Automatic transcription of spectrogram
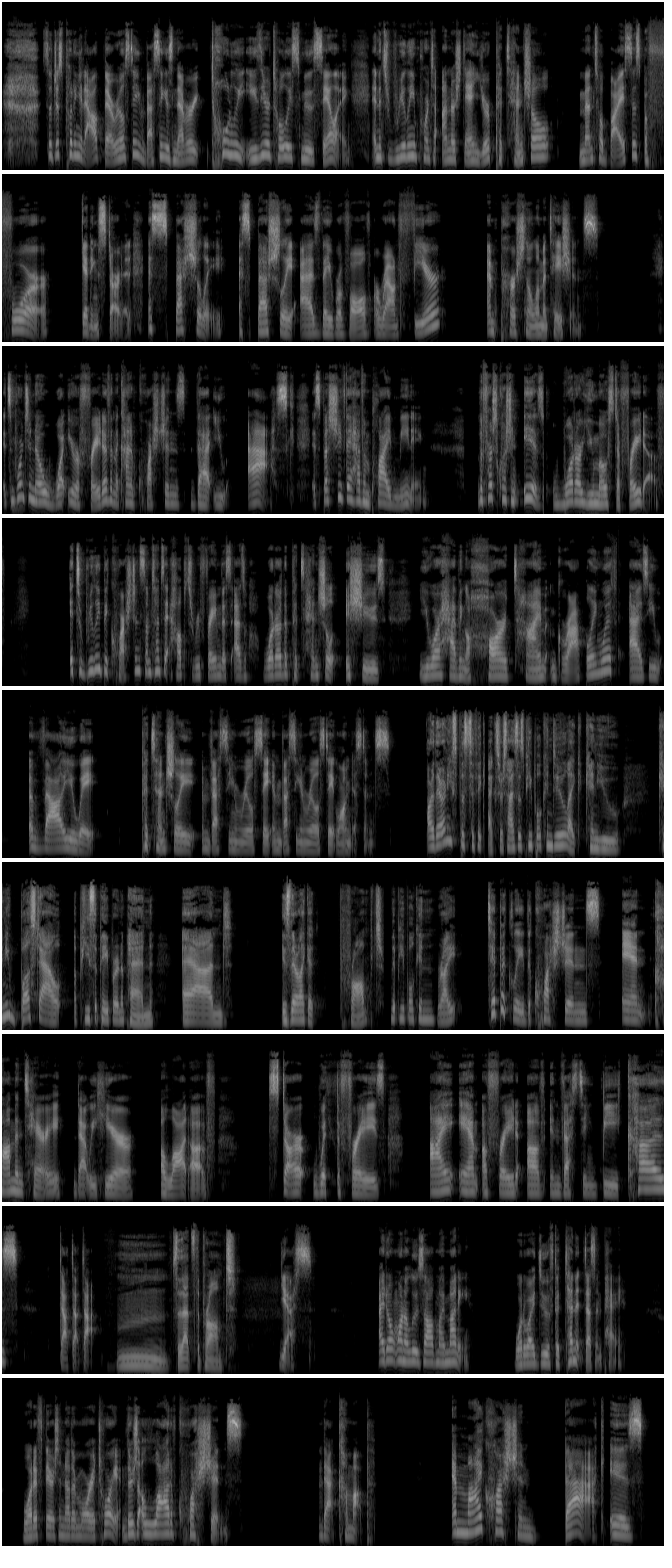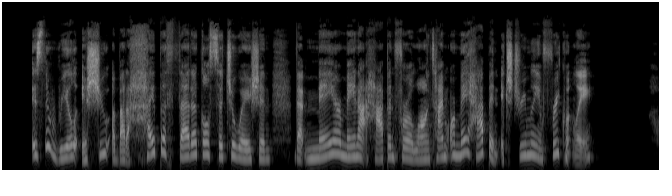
So just putting it out there, real estate investing is never totally easy or totally smooth sailing. And it's really important to understand your potential mental biases before getting started, especially, especially as they revolve around fear and personal limitations. It's important to know what you're afraid of and the kind of questions that you ask, especially if they have implied meaning. The first question is, what are you most afraid of? It's a really big question. Sometimes it helps to reframe this as, what are the potential issues you are having a hard time grappling with as you evaluate potentially investing in real estate, investing in real estate long distance. Are there any specific exercises people can do? Like, can you, can you bust out a piece of paper and a pen and is there like a prompt that people can write? Typically the questions and commentary that we hear a lot of start with the phrase, I am afraid of investing because dot, dot, dot. Mm, so that's the prompt. Yes. I don't want to lose all of my money. What do I do if the tenant doesn't pay? What if there's another moratorium? There's a lot of questions that come up. And my question back is Is the real issue about a hypothetical situation that may or may not happen for a long time or may happen extremely infrequently?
